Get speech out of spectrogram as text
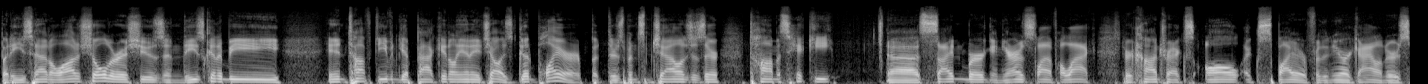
but he's had a lot of shoulder issues, and he's going to be in tough to even get back into the NHL. He's a good player, but there's been some challenges there. Thomas Hickey. Uh, Seidenberg and Yaroslav Halak, their contracts all expire for the New York Islanders.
